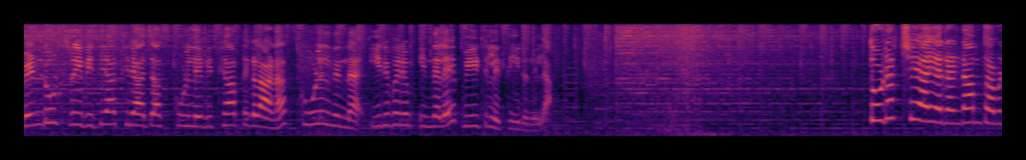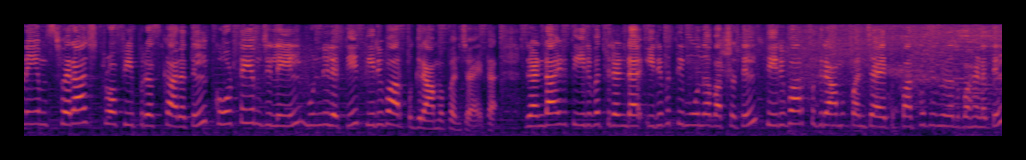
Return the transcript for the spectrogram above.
വെണ്ടൂർ ശ്രീ വിദ്യാർത്ഥിരാജ സ്കൂളിലെ വിദ്യാർത്ഥികളാണ് സ്കൂളിൽ നിന്ന് ഇരുവരും ഇന്നലെ വീട്ടിലെത്തിയിരുന്നില്ല. തുടർച്ചയായ രണ്ടാം തവണയും സ്വരാജ് ട്രോഫി പുരസ്കാരത്തിൽ കോട്ടയം ജില്ലയിൽ മുന്നിലെത്തി തിരുവാർപ്പ് ഗ്രാമപഞ്ചായത്ത്. രണ്ടായിരത്തി ഇരുപത്തിരണ്ട് ഇരുപത്തിമൂന്ന് വർഷത്തിൽ തിരുവാർപ്പ് ഗ്രാമപഞ്ചായത്ത് പദ്ധതി നിർവഹണത്തിൽ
